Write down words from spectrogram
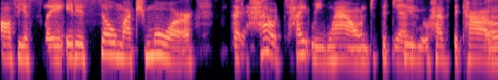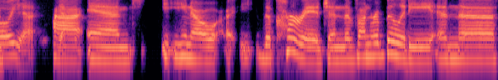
obviously it is so much more, but how tightly wound the yes. two have become. Oh, yeah. yeah. Uh, and, you know, uh, the courage and the vulnerability and the,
